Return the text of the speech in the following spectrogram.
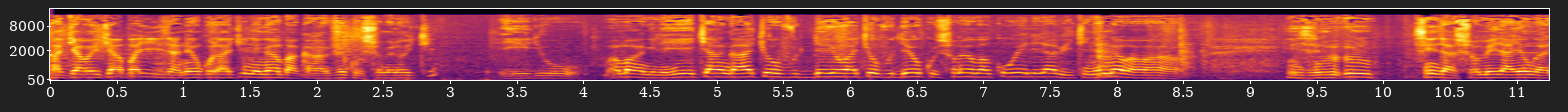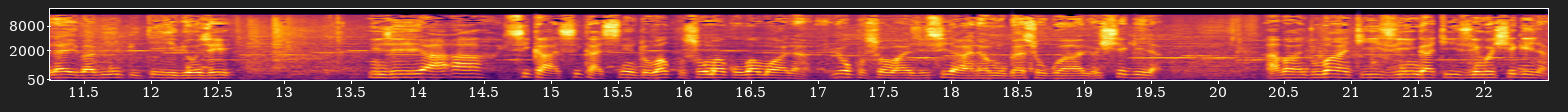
Kati awo ekyapayiriza nenkolaki neŋamba kanve ku ssomero ki eryo mama wange neyekyanga akyovuddeyo akyovuddeyo ku ssomero bakuweerera biki? Neŋamba "Mama, nze mm, sinza somerayo nga naye babimpita ebyo nze nze aa sika sika sente oba kusoma kuba mwana byokusoma nze sirana mugaso gwabyo segera abantu bantiizinga tiizinga segera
